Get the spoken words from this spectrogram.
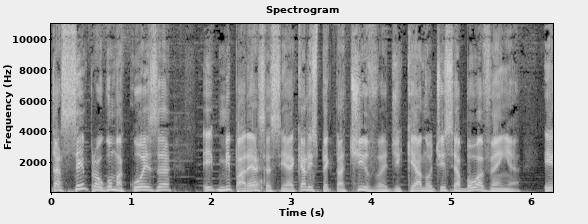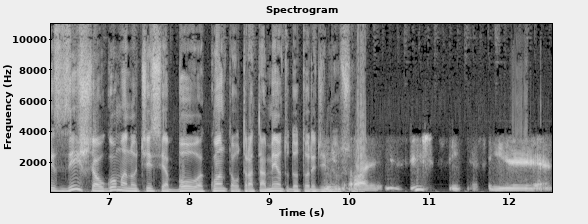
tá sempre alguma coisa e me parece assim, é aquela expectativa de que a notícia boa venha. Existe alguma notícia boa quanto ao tratamento, doutor Edmilson? Olha, existe sim. Assim, é,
